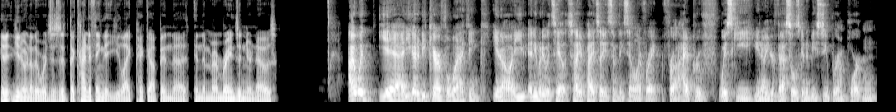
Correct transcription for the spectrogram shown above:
It, you know, in other words, is it the kind of thing that you like pick up in the in the membranes in your nose? I would, yeah, you got to be careful when I think, you know, you, anybody would tell, tell you, probably tell you something similar for, for a high proof whiskey. You know, your vessel is going to be super important.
